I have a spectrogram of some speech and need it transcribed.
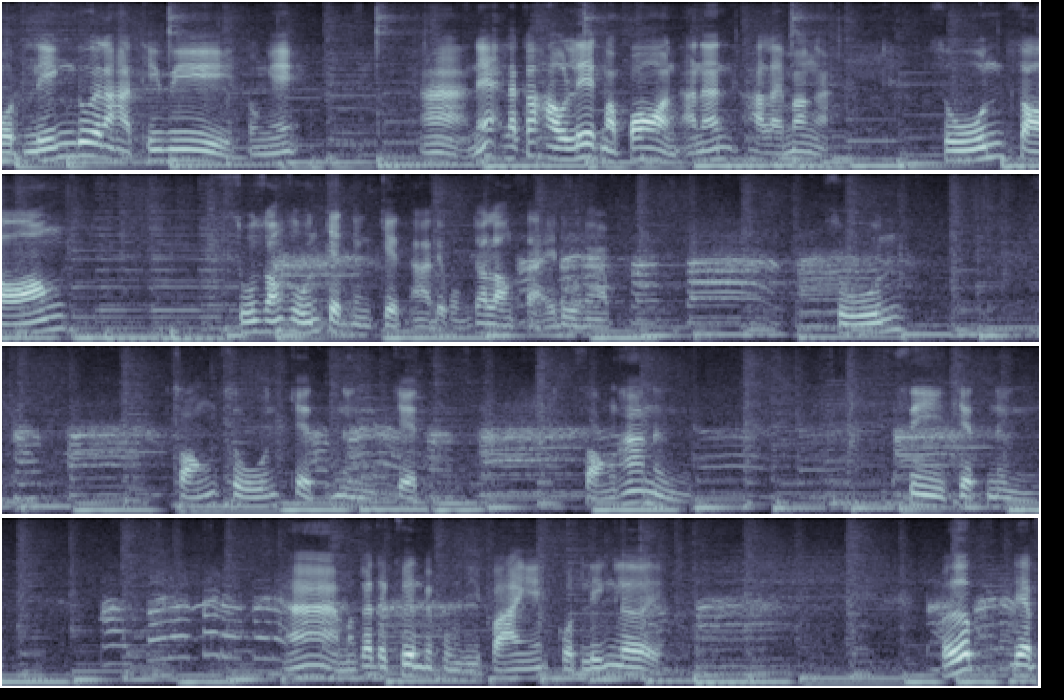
กดลิงก์ด้วยรหัสทีวีตรงนี้อ่าเนี่ยแล้วก็เอาเลขมาป้อน อันนั้นอะไรมั่งอะ0 2 0 2 0 7 1 7อ่าเดี๋ยวผมจะลองใส่ให้ดูนะครับ 0 2 0 7 1 7 2 5 1 4 7 1อ่ามันก็จะขึ้นเป็นปุ่มสีฟ้าอย่างนี้กดลิงก์เลยปึ๊บเรียบ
